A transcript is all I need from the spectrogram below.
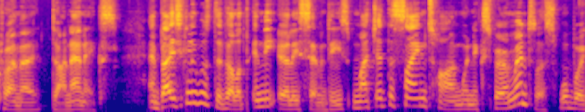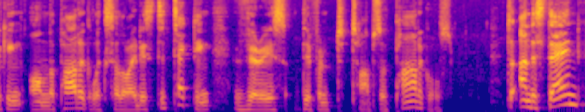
chromodynamics and basically was developed in the early 70s much at the same time when experimentalists were working on the particle accelerators detecting various different types of particles. To understand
